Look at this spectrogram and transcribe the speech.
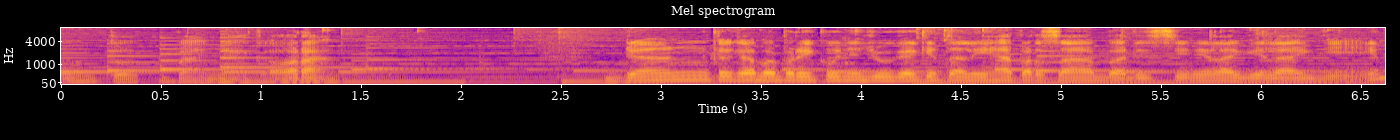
untuk banyak orang dan ke kabar berikutnya juga kita lihat persahabat di sini lagi-lagi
